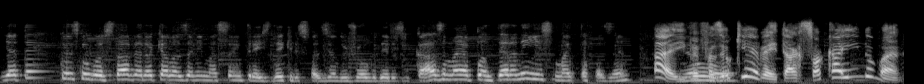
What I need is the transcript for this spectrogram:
e, e, até coisa que eu gostava era aquelas animações em 3D que eles faziam do jogo deles em casa, mas a Pantera nem isso mais tá fazendo. Ah, e vai fazer o quê, velho? Tá só caindo, mano.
